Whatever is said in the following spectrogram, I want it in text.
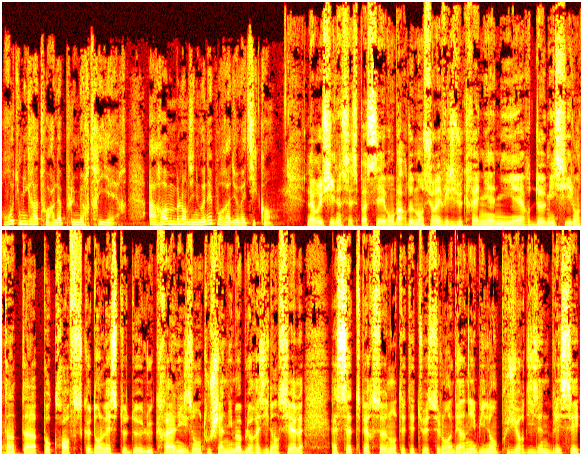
route migratoire la plus meurtrière. À Rome, Blandine Gonnet pour Radio Vatican. La Russie ne cesse pas ses bombardements sur les villes ukrainiennes. Hier, deux missiles ont atteint Pokrovsk dans l'est de l'Ukraine. Ils ont touché un immeuble résidentiel. Sept personnes ont été tuées selon un dernier bilan, plusieurs dizaines blessés.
